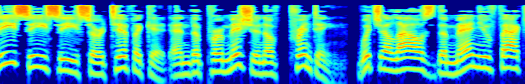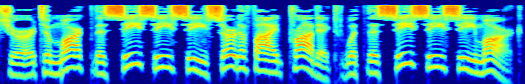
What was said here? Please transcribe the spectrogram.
CCC certificate and the permission of printing, which allows the manufacturer to mark the CCC certified product with the CCC mark,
